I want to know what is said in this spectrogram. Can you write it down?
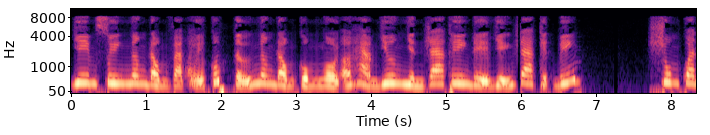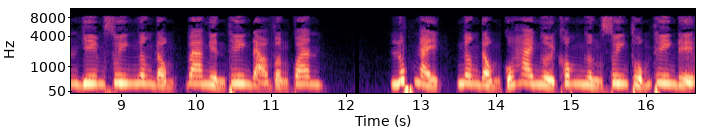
Diêm xuyên ngân đồng và quỷ cúc tử ngân đồng cùng ngồi ở hàm dương nhìn ra thiên địa diễn ra kịch biến. Xung quanh Diêm Xuyên Ngân Đồng, ba nghìn thiên đạo vần quanh. Lúc này, ngân đồng của hai người không ngừng xuyên thủng thiên địa.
